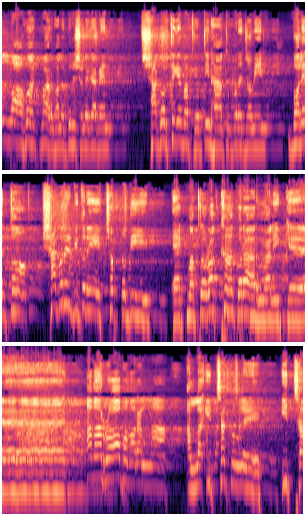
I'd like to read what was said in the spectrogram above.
আল্লাহ একবার ভালো করে শুনে যাবেন। সাগর থেকে মাত্র তিন হাত উপরে জমিন। বলেন তো, সাগরের ভিতরে ছোট্ট দ্বীপ একমাত্র রক্ষা করার মালিককে আমার রব, আমার আল্লাহ। আল্লাহ ইচ্ছা করলে ইচ্ছা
